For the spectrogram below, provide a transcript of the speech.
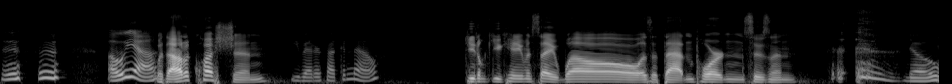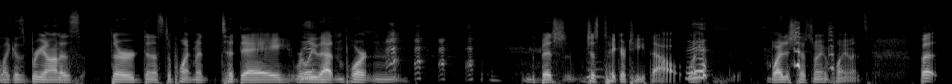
oh yeah. without a question. you better fucking know. You don't. You can't even say, "Well, is it that important, Susan?" no. Like, is Brianna's third dentist appointment today really that important? the bitch just take her teeth out. Like, why does she have so many appointments? But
